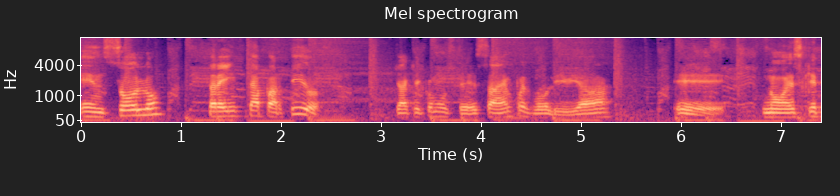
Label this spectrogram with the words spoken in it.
en solo 30 partidos, ya que como ustedes saben, pues Bolivia eh, no es que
